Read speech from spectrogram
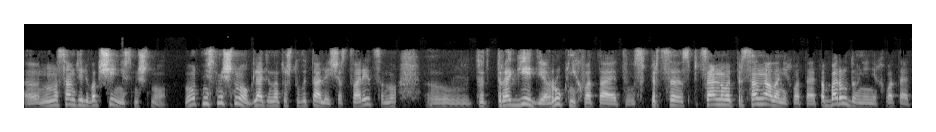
Э, ну, на самом деле, вообще не смешно. Ну вот не смешно, глядя на то, что в Италии сейчас творится, но э, трагедия, рук не хватает, специ, специального персонала не хватает, оборудования не хватает.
